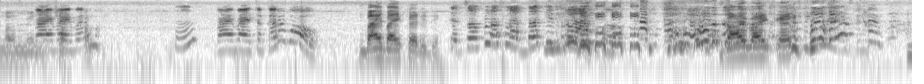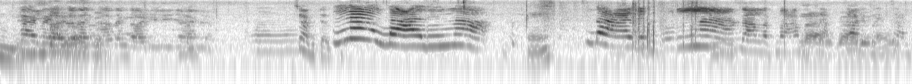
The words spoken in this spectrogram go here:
मम्मी बाय बाय बरं चप्पल. बाय बाय तर कर भाऊ. बाय बाय कर दे. बाय बाय कर. बाय बाय कर? चालत मग आम्ही नाही, चाल- गाडी चालत नाही. चालत.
